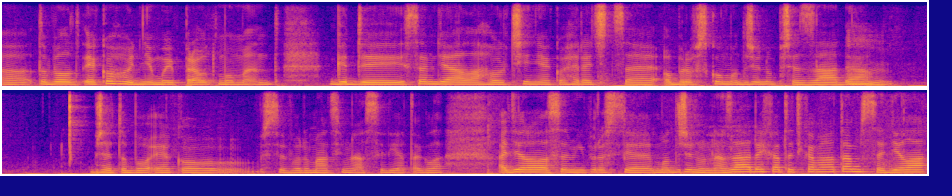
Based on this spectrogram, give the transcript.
Uh, to byl jako hodně můj proud moment, kdy jsem dělala holčině jako herečce obrovskou modřinu přes záda. Mhm. Protože to bylo jako si o domácím násilí a takhle. A dělala jsem jí prostě modřinu na zádech a teďka ona tam seděla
